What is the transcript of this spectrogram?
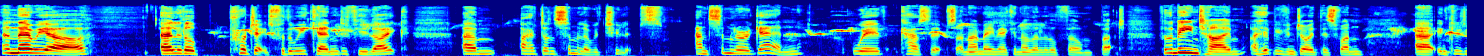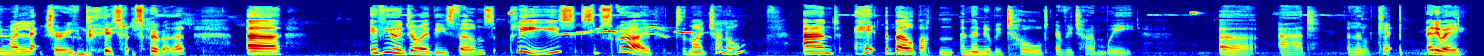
And there we are, a little project for the weekend, if you like. Um, I have done similar with tulips and similar again with cowslips and I may make another little film. But for the meantime, I hope you've enjoyed this one, uh, including my lecturing bit. I'm sorry about that. Uh, if you enjoy these films, please subscribe to my channel and hit the bell button and then you'll be told every time we uh, add a little clip. Anyway,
